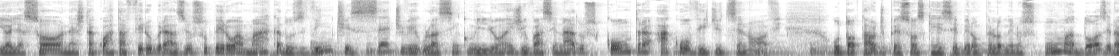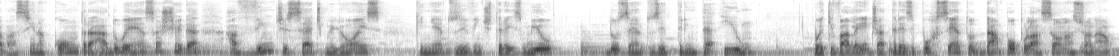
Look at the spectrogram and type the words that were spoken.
E olha só, nesta quarta-feira o Brasil superou a marca dos 27,5 milhões de vacinados contra a Covid-19. O total de pessoas que receberam pelo menos uma dose da vacina contra a doença chega a 27 milhões 523.231, o equivalente a 13% da população nacional.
